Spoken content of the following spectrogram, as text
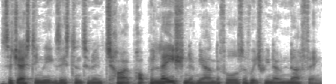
suggesting the existence of an entire population of Neanderthals of which we know nothing.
